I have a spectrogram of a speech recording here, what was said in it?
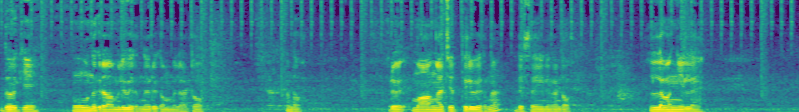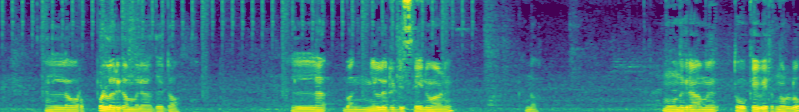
ഇത് നോക്കിയേ മൂന്ന് ഗ്രാമിൽ വരുന്ന ഒരു കമ്മലാട്ടോ. കണ്ടോ? ഒരു മാങ്ങാച്ചത്തിൽ വരുന്ന ഡിസൈന് കണ്ടോ? നല്ല ഭംഗിയില്ലേ? നല്ല ഉറപ്പുള്ള ഒരു കമ്മലാണ് അത് കേട്ടോ നല്ല ഭംഗിയുള്ളൊരു ഡിസൈനുമാണ്. കണ്ടോ? മൂന്ന് ഗ്രാം തൂക്കേ വരുന്നുള്ളൂ.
